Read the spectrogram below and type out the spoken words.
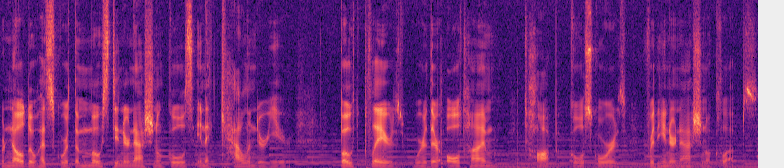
Ronaldo had scored the most international goals in a calendar year. Both players were their all time top goal scorers for the international clubs.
